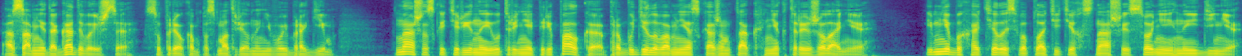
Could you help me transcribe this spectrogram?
«А сам не догадываешься?» — с упреком посмотрел на него Ибрагим. «Наша с Катериной утренняя перепалка пробудила во мне, скажем так, некоторые желания, и мне бы хотелось воплотить их с нашей Соней наедине.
